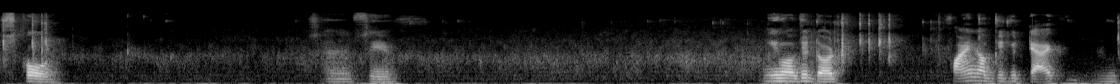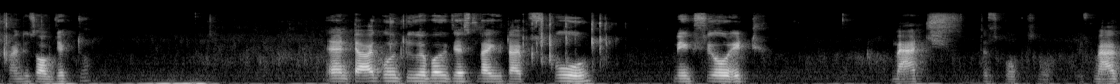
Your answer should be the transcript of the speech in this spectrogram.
score and save. Game object dot. Find object with tag. Find this object and tag going to about just like type score. Make sure it match the scope. So it match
